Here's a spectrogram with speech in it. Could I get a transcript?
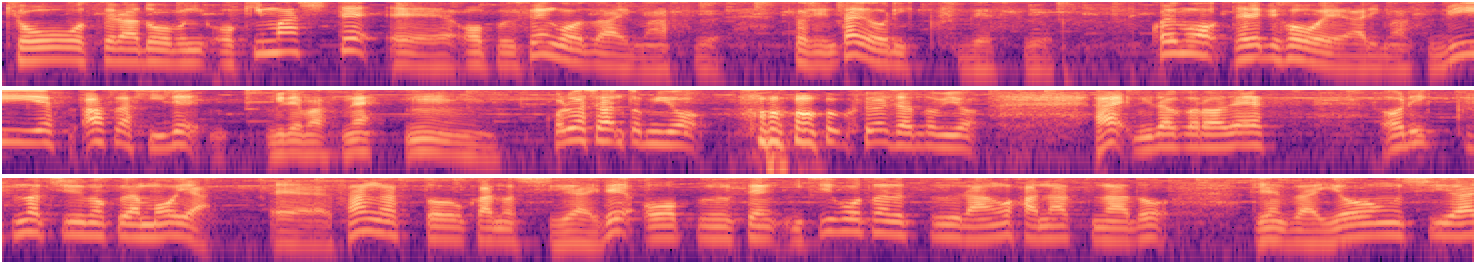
京セラドームにおきまして、えー、オープン戦ございます。巨人対オリックスです。これもテレビ放映あります。BS 朝日で見れますね。うん。これはちゃんと見よう。これはちゃんと見よう。はい、見どころです。オリックスの注目はもや、えー、3月10日の試合でオープン戦1号となるツーランを放つなど、現在4試合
